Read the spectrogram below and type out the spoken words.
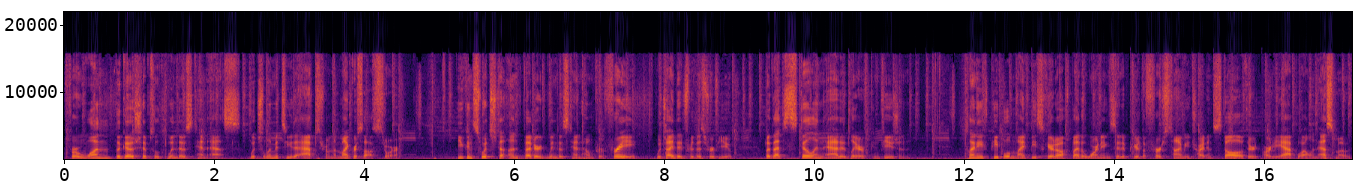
For one, the Go ships with Windows 10S, which limits you to apps from the Microsoft Store, you can switch to unfettered Windows 10 Home for free, which I did for this review, but that's still an added layer of confusion. Plenty of people might be scared off by the warnings that appear the first time you try to install a third-party app while in S mode.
